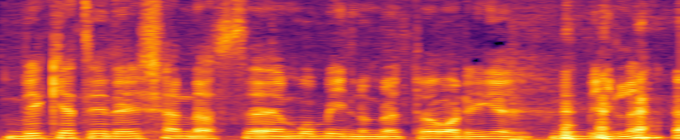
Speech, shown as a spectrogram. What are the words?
vilket är det kändaste mobilnumret du har i mobilen?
